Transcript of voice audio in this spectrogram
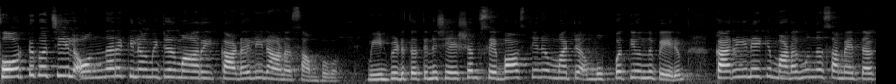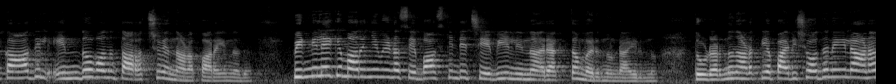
ഫോർട്ട് കൊച്ചിയിൽ ഒന്നര കിലോമീറ്റർ മാറി കടലിലാണ് സംഭവം. മീൻപിടുത്തത്തിന് ശേഷം സെബാസ്റ്റ്യനും മറ്റ് മുപ്പത്തിയൊന്ന് പേരും കരയിലേക്ക് മടങ്ങുന്ന സമയത്ത് കാതിൽ എന്തോ വന്ന് തറച്ചുവെന്നാണ് പറയുന്നത്. പിന്നിലേക്ക് മറിഞ്ഞു വീണ സെബാസ്റ്റ്യന്റെ ചെവിയിൽ നിന്ന് രക്തം വരുന്നുണ്ടായിരുന്നു. തുടർന്ന് നടത്തിയ പരിശോധനയിലാണ്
